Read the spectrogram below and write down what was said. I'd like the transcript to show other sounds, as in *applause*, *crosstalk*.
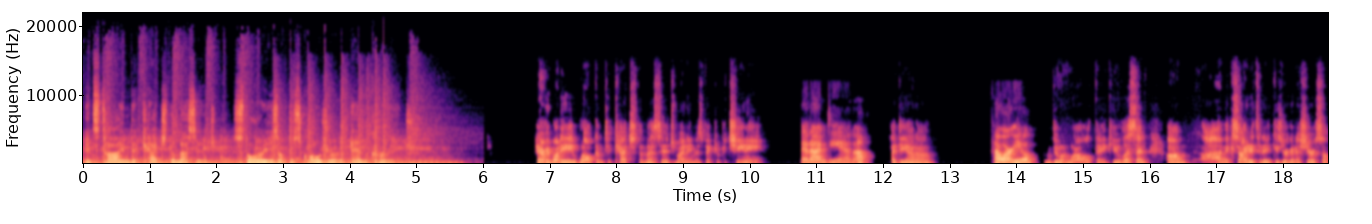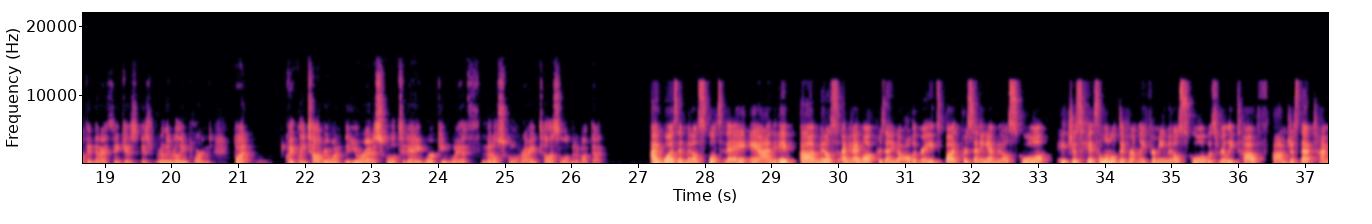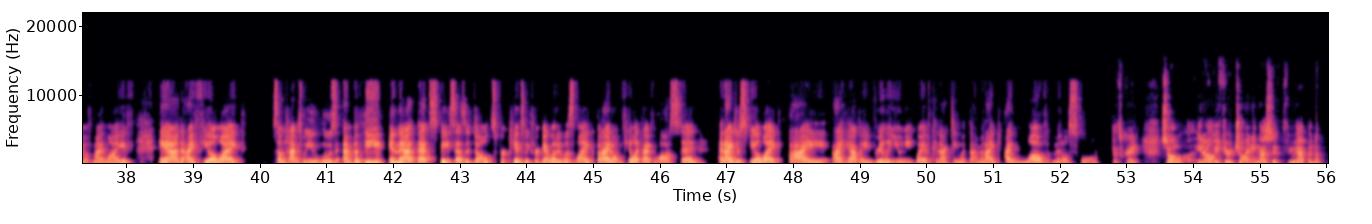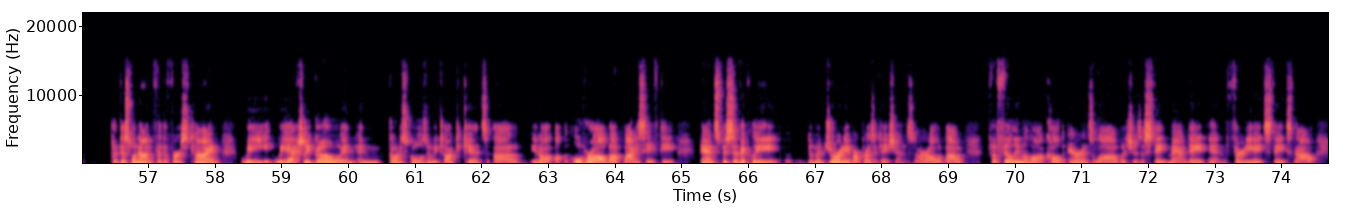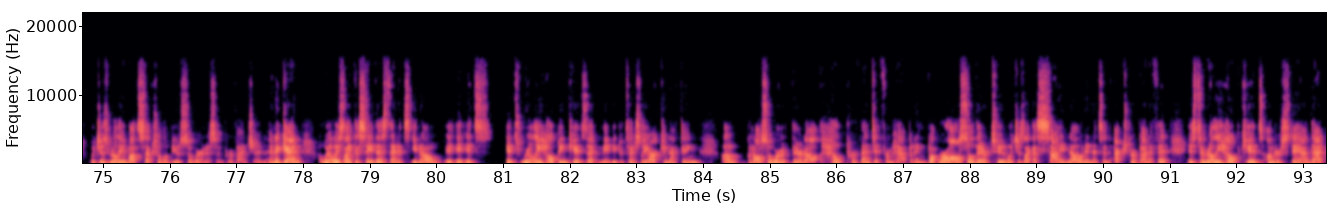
It's time to catch the message stories of disclosure and courage. Hey, everybody, welcome to Catch the Message. My name is Victor Piccini. And I'm Deanna. Hi, Deanna. How are you? I'm doing well, thank you. Listen, um, I'm excited today because you're going to share something that I think is is really, really important. But quickly tell everyone that you were at a school today working with middle school, right? Tell us a little bit about that. I was at middle school today, and it uh, middle. I mean, I love presenting to all the grades, but presenting at middle school, it just hits a little differently for me. Middle school was really tough, um, just that time of my life, and I feel like sometimes we lose empathy in that that space as adults. For kids, we forget what it was like, but I don't feel like I've lost it, and I just feel like I I have a really unique way of connecting with them, and I I love middle school. That's great. So, you know, if you're joining us, if you happen to put this one on for the first time, we we actually go and, and go to schools and we talk to kids, uh, you know, overall about body safety, and specifically, the majority of our presentations are all about fulfilling a law called Erin's Law, which is a state mandate in 38 states now, which is really about sexual abuse awareness and prevention. And again, we always like to say this that it's you know it, it's it's really helping kids that maybe potentially are connecting, uh, but also we're there to help prevent it from happening. But we're also there too, which is like a side note and it's an extra benefit, is to really help kids understand that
